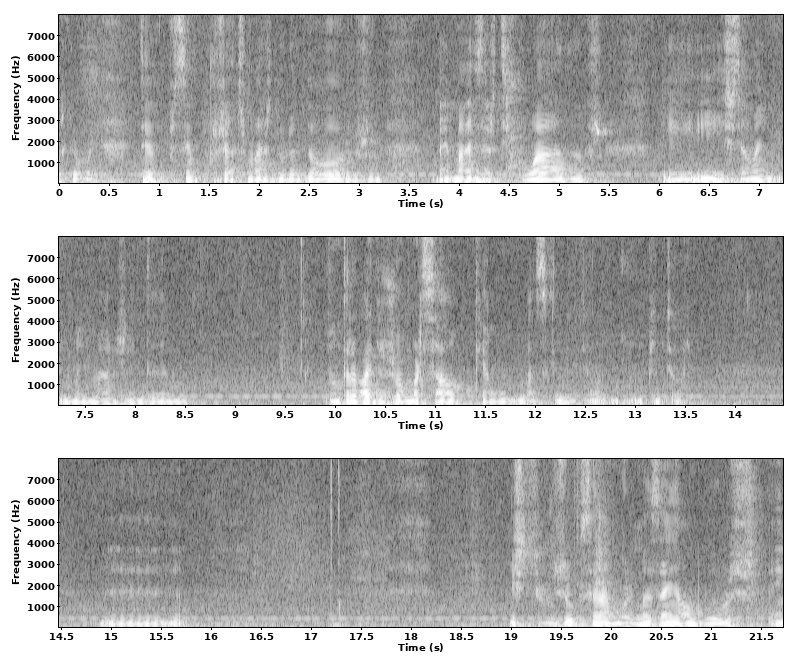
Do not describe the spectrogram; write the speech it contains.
acabou, teve sempre projetos mais duradouros, bem mais articulados. E, e isto é uma, uma imagem de, de um trabalho do João Marçal, que é um, basicamente é um, um pintor. Eh, isto julgo que será um armazém, alguns em,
